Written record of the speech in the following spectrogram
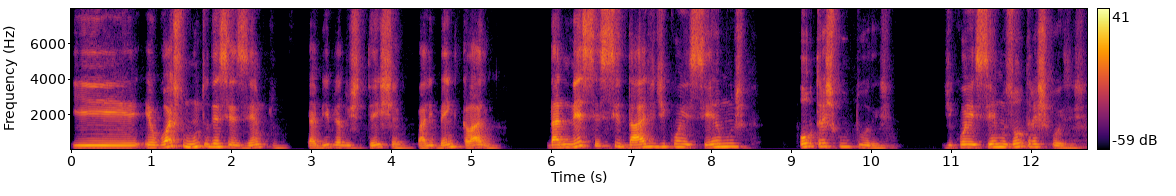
E eu gosto muito desse exemplo, que a Bíblia nos deixa, vale bem claro, da necessidade de conhecermos outras culturas, de conhecermos outras coisas,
